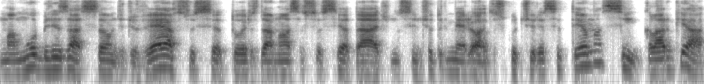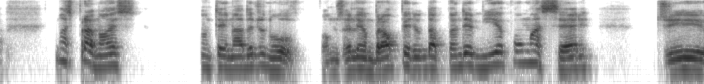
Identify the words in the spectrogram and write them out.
uma mobilização de diversos setores da nossa sociedade no sentido de melhor discutir esse tema? Sim, claro que há. Mas para nós não tem nada de novo. Vamos relembrar o período da pandemia com uma série de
